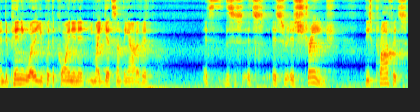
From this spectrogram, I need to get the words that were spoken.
And depending whether you put the coin in it, you might get something out of it. It's this is it's it's it's strange. These prophets,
